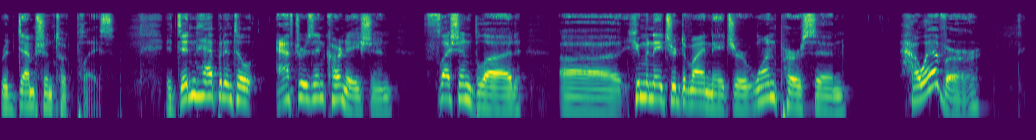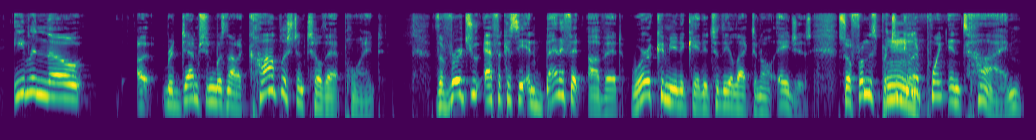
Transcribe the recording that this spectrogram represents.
redemption took place. It didn't happen until after his incarnation, flesh and blood, uh, human nature, divine nature, one person. However, even though uh, redemption was not accomplished until that point, the virtue, efficacy, and benefit of it were communicated to the elect in all ages. So from this particular hmm. point in time,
